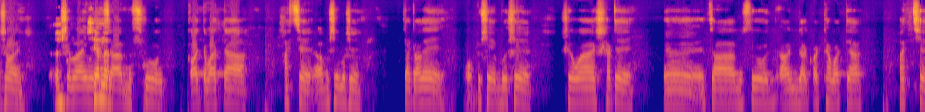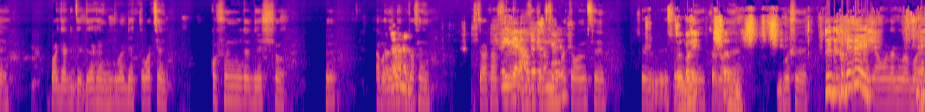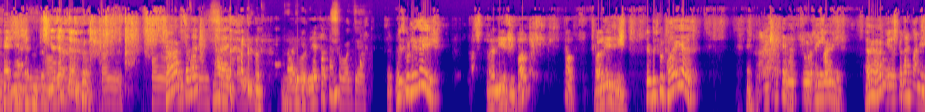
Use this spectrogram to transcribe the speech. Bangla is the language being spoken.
সবাই সবাই বিস্কুট কথাবার্তা খাচ্ছে অফিসে বসে চাটালে অফিসে বসে সবার সাথে চা বিস্কুট আড্ডা কথাবার্তা হচ্ছে দেখেন এবার দেখতে পাচ্ছেন খুব সুন্দর দৃশ্য হুম। দেখতে পাচ্ছেন চা খাচ্ছে এইবার হালকাকে ভাঙিয়ে দেন। কথা বলছে সে- সে বলে। চাটালে বসে তুই বিস্কুট নিয়েছিস কেমন লাগল হ্যাঁ? বিস্কুট নিয়েছিস তুই বিস্কুট খাওয়াই গেছ হ্যাঁ হ্যাঁ দে।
